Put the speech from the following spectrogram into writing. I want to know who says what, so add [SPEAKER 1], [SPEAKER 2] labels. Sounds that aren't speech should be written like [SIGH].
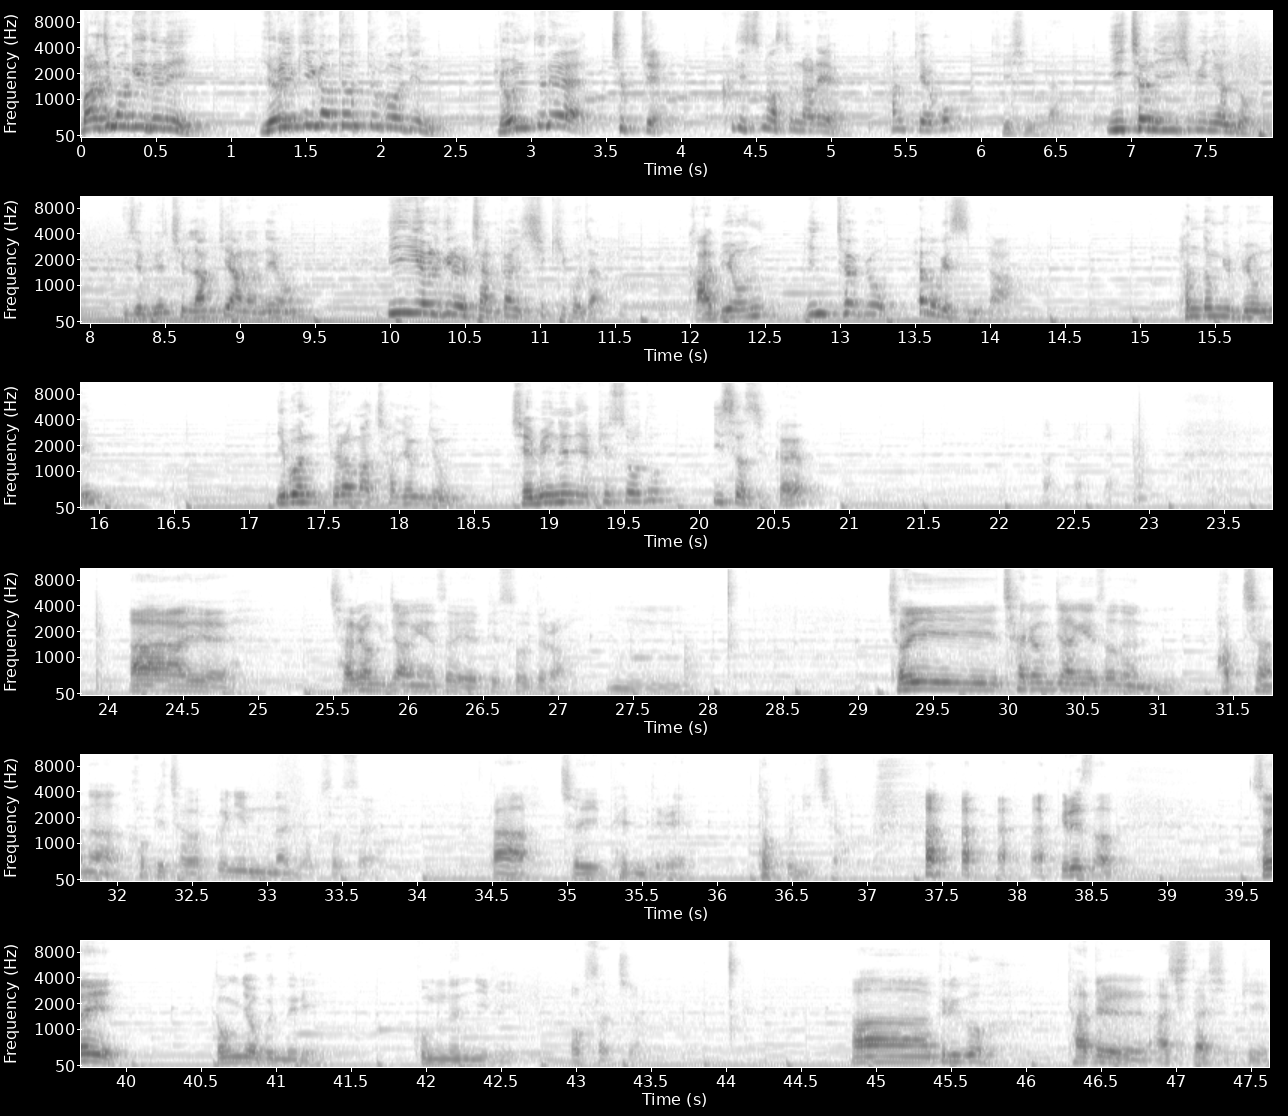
[SPEAKER 1] 마지막이 되니 열기가 더 뜨거워진 별들의 축제 크리스마스 날에 함께하고 계십니다. 2022년도 이제 며칠 남지 않았네요. 이 열기를 잠깐 식히고자 가벼운 인터뷰 해보겠습니다. 한동균 배우님, 이번 드라마 촬영 중 재미있는 에피소드 있었을까요? [LAUGHS]
[SPEAKER 2] 아, 예. 촬영장에서의 에피소드라. 음. 저희 촬영장에서는 밥차나 커피차가 끊이는 날이 없었어요. 다 저희 팬들의 덕분이죠. [LAUGHS] 그래서 저희 동료분들이 굶는 일이 없었죠. 아, 그리고 다들 아시다시피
